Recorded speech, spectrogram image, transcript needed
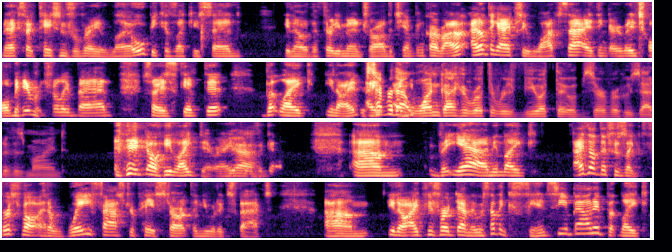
my expectations were very low because, like you said, you know, the 30 minute draw of the champion card. But I don't, I don't think I actually watched that. I think everybody told me it was really bad. So I skipped it. But, like, you know, I, except I, for that I, one guy who wrote the review at the Observer who's out of his mind. oh, he liked it, right? Yeah. Um, but yeah, I mean, like, I thought this was like, first of all, it had a way faster pace start than you would expect. Um, you know, I just wrote down there was nothing fancy about it, but like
